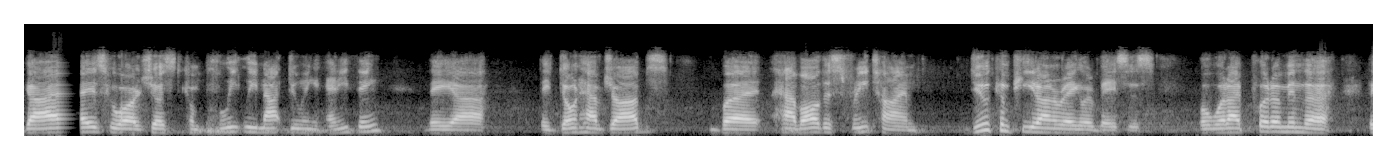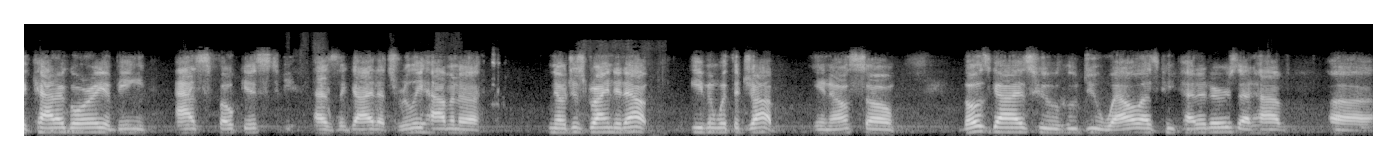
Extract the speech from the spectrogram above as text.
guys who are just completely not doing anything they uh, they don't have jobs, but have all this free time. Do compete on a regular basis, but would I put them in the the category of being as focused as the guy that's really having to, you know, just grind it out, even with the job, you know. So those guys who who do well as competitors that have uh,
